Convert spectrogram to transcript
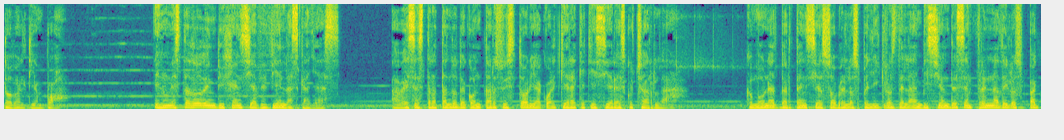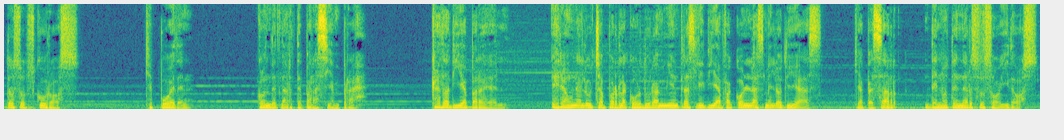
todo el tiempo. En un estado de indigencia vivía en las calles, a veces tratando de contar su historia a cualquiera que quisiera escucharla, como una advertencia sobre los peligros de la ambición desenfrenada y los pactos oscuros que pueden condenarte para siempre. Cada día para él era una lucha por la cordura mientras lidiaba con las melodías que a pesar de no tener sus oídos,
